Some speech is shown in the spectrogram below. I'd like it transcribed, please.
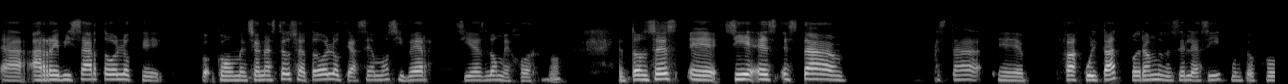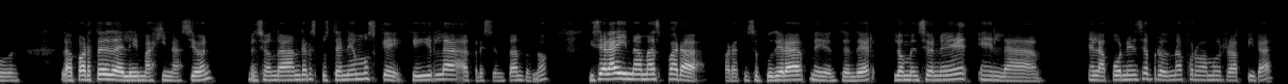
a, a, revisar todo lo que, como mencionaste, o sea, todo lo que hacemos y ver si es lo mejor, ¿no? Entonces, eh, sí, es esta, esta eh, facultad, podríamos decirle así, junto con la parte de la imaginación, menciona Anders, pues tenemos que, irla acrecentando, ¿no? Quisiera ahí nada más para, para que se pudiera medio entender, lo mencioné en la, en la ponencia, pero de una forma muy rápida,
